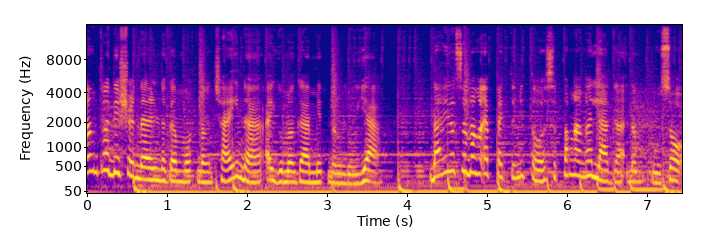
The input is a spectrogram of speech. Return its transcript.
Ang tradisyonal na gamot ng China ay gumagamit ng luya dahil sa mga epekto nito sa pangangalaga ng puso.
